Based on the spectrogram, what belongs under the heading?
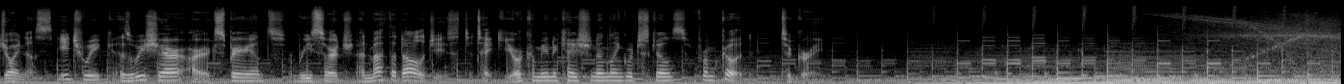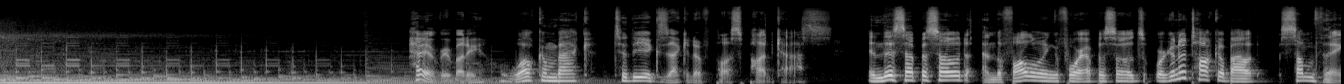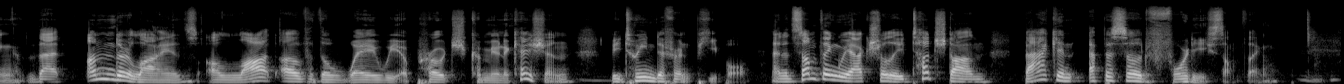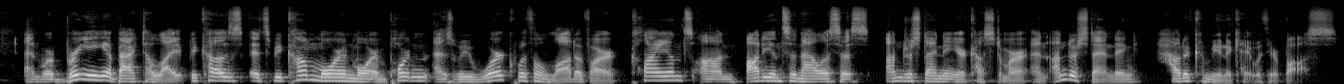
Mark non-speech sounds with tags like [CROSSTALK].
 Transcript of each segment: Join us each week as we share our experience, research, and methodologies to take your communication and language skills from good to great. Hey, everybody. Welcome back to the Executive Plus podcast. In this episode and the following four episodes, we're going to talk about something that underlines a lot of the way we approach communication between different people. And it's something we actually touched on back in episode 40 something. And we're bringing it back to light because it's become more and more important as we work with a lot of our clients on audience analysis, understanding your customer, and understanding how to communicate with your boss.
